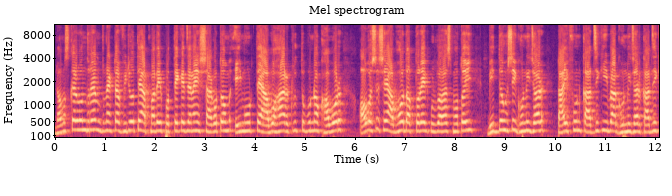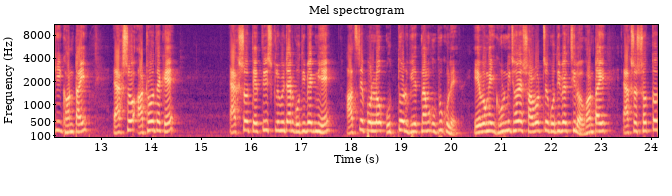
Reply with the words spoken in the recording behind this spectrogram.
নমস্কার বন্ধুরা, নতুন একটা ভিডিওতে আপনাদের প্রত্যেকে জানাই স্বাগতম। এই মুহূর্তে আবহাওয়ার গুরুত্বপূর্ণ খবর, অবশেষে আবহাওয়া দপ্তরের পূর্বাভাস মতোই বিধ্বংসী ঘূর্ণিঝড় টাইফুন কাজিকি বা ঘূর্ণিঝড় কাজিকি ঘন্টায় একশো আঠেরো থেকে একশো তেত্রিশ কিলোমিটার গতিবেগ নিয়ে আছড়ে পড়ল উত্তর ভিয়েতনাম উপকূলে এবং এই ঘূর্ণিঝড়ের সর্বোচ্চ গতিবেগ ছিল ঘন্টায় একশো সত্তর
